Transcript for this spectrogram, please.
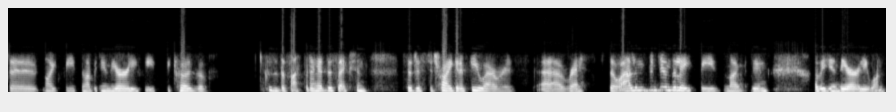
the night feeds, and I've been doing the early feeds because of because of the fact that I had the section. So just to try get a few hours uh, rest. So Alan's been doing the late feeds, and I've been doing I've been doing the early one.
